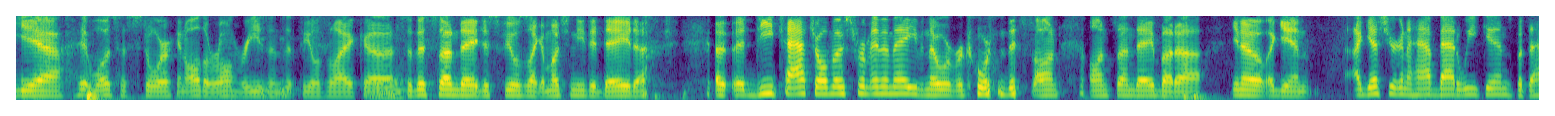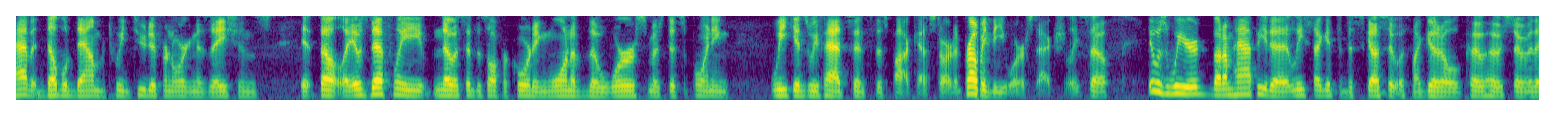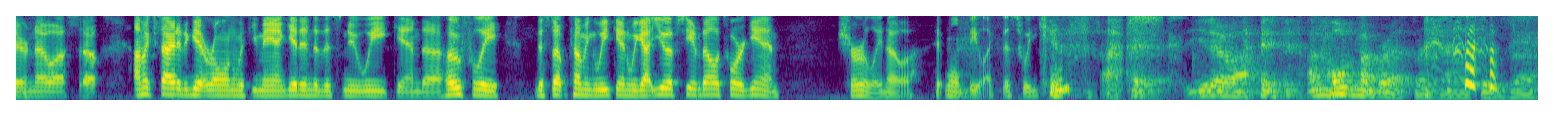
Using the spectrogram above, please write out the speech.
Yeah, it was historic and all the wrong reasons, it feels like. Uh, So this Sunday just feels like a much needed day to uh, detach almost from MMA, even though we're recording this on, on Sunday. But, uh, you know, again, I guess you're going to have bad weekends, but to have it doubled down between two different organizations, it felt like it was definitely, Noah said this off recording, one of the worst, most disappointing weekends we've had since this podcast started. Probably the worst, actually. So it was weird, but I'm happy to at least I get to discuss it with my good old co-host over there, Noah. So I'm excited to get rolling with you, man. Get into this new week, and uh, hopefully this upcoming weekend we got UFC and Bellator again. Surely, Noah, it won't be like this weekend. I, you know, I I'm holding my breath right now because, uh,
